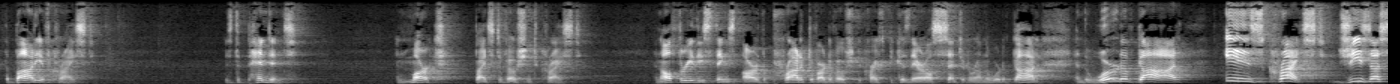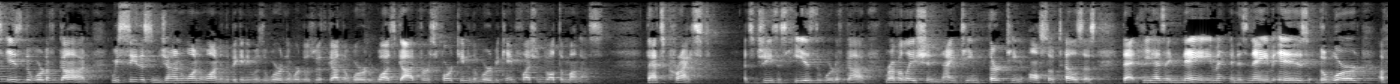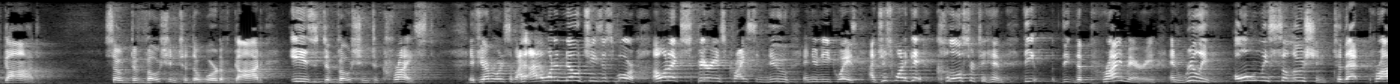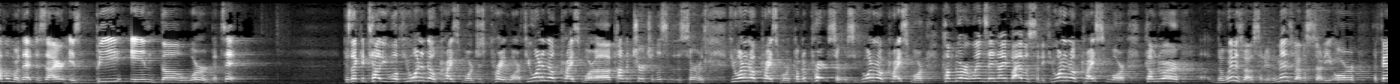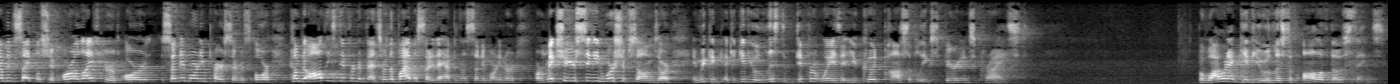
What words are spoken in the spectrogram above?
The body of Christ is dependent and marked by its devotion to Christ. And all three of these things are the product of our devotion to Christ because they are all centered around the Word of God. And the Word of God is Christ. Jesus is the Word of God. We see this in John 1 1. In the beginning was the Word, and the Word was with God, and the Word was God. Verse 14, and the Word became flesh and dwelt among us. That's Christ. That's Jesus. He is the Word of God. Revelation 19 13 also tells us that He has a name, and His name is the Word of God. So, devotion to the Word of God is devotion to Christ. If you ever want to I, I want to know Jesus more. I want to experience Christ in new and unique ways. I just want to get closer to Him. The, the, the primary and really only solution to that problem or that desire is be in the Word. That's it. Because I could tell you, well, if you want to know Christ more, just pray more. If you want to know Christ more, uh, come to church and listen to the sermons. If you want to know Christ more, come to prayer service. If you want to know Christ more, come to our Wednesday night Bible study. If you want to know Christ more, come to our the women's Bible study, or the men's Bible study, or the family discipleship, or a life group, or Sunday morning prayer service, or come to all these different events, or the Bible study that happens on Sunday morning, or, or make sure you're singing worship songs, or and we could I could give you a list of different ways that you could possibly experience Christ. But why would I give you a list of all of those things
